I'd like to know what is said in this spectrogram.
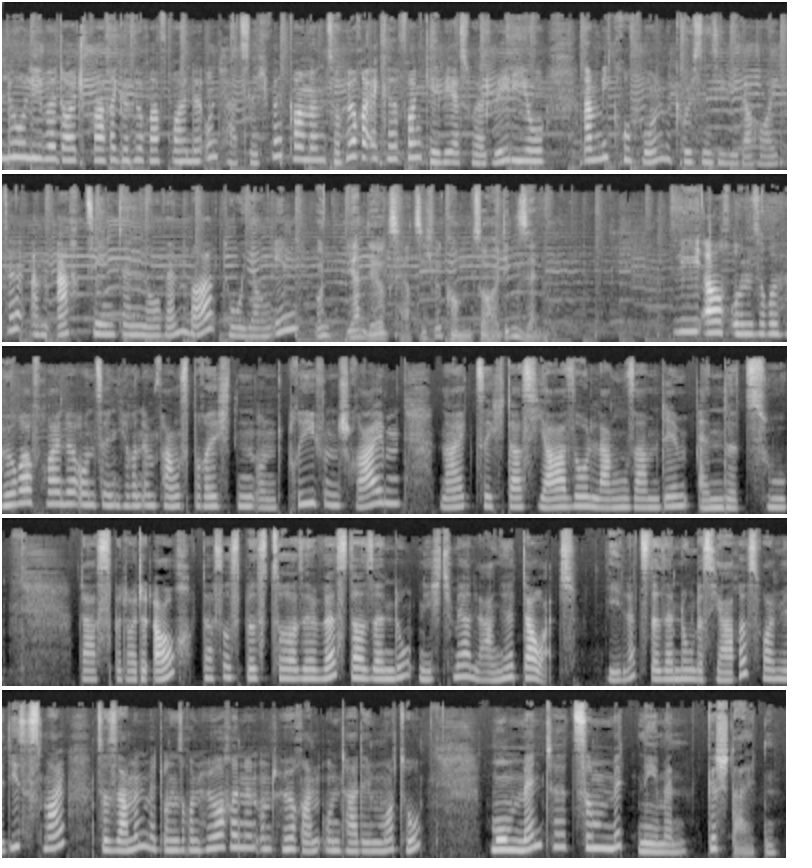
Hallo, liebe deutschsprachige Hörerfreunde und herzlich willkommen zur Hörerecke von KBS World Radio. Am Mikrofon begrüßen Sie wieder heute am 18. November To Young-in und Jan Dirks. Herzlich willkommen zur heutigen Sendung. Wie auch unsere Hörerfreunde uns in ihren Empfangsberichten und Briefen schreiben, neigt sich das Jahr so langsam dem Ende zu. Das bedeutet auch, dass es bis zur Silvestersendung nicht mehr lange dauert. Die letzte Sendung des Jahres wollen wir dieses Mal zusammen mit unseren Hörerinnen und Hörern unter dem Motto Momente zum Mitnehmen gestalten.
